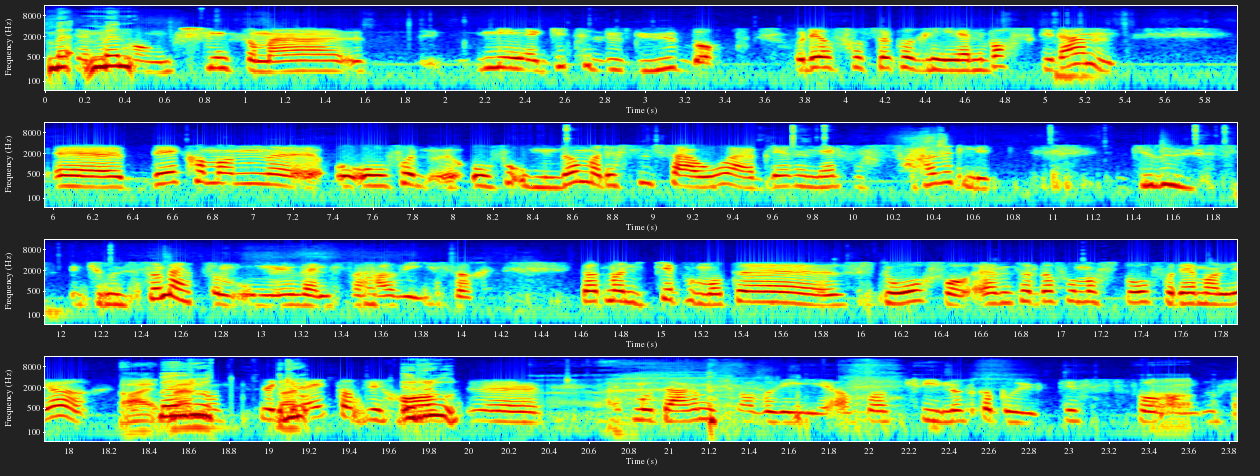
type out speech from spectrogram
men, denne men... bransjen som er meget lugubert. Og det å forsøke å renvaske den, eh, det kan man eh, overfor, overfor ungdommer, det syns jeg òg blir en helt forferdelig grus, grusomhet som Unge Venstre her viser at man ikke på en måte står for eventuelt Da får man stå for det man gjør. Nei, men, men, det er greit at vi har uh, et moderne slaveri. Altså at kvinner skal brukes for andres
